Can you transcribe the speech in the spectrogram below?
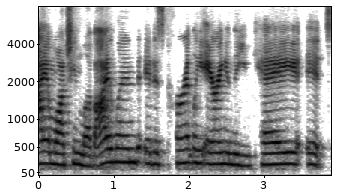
I am watching Love Island. It is currently airing in the UK. It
